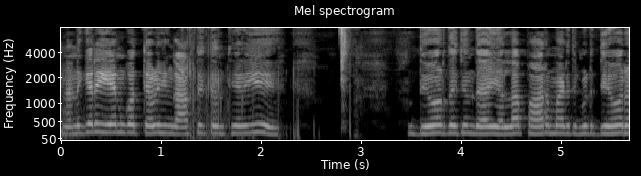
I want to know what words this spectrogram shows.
ನನಗೆ ಏನು ಗೊತ್ತೇಳು ಹಿಂಗೆ ಆಗ್ತೈತಿ ಅಂತೇಳಿ ದೇವ್ರ ದಯದಿಂದ ಎಲ್ಲ ಪಾರು ಮಾಡಿದ್ ಬಿಡು ದೇವ್ರ.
